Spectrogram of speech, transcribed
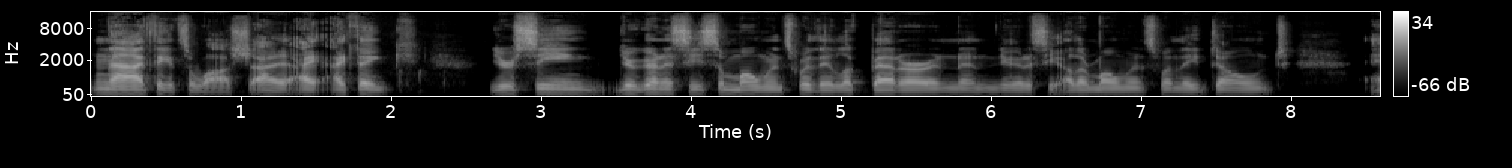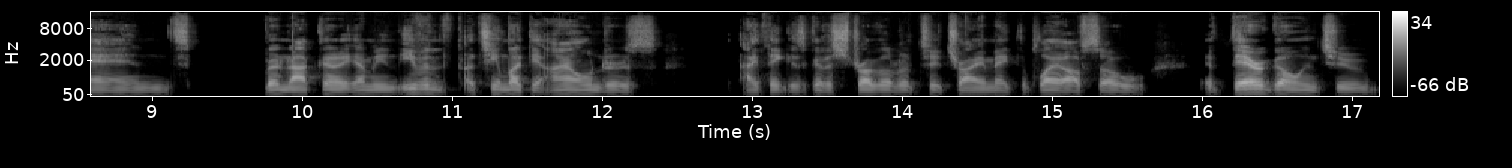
No, I think it's a wash. I, I, I think you're seeing you're going to see some moments where they look better, and then you're going to see other moments when they don't, and they're not going to. I mean, even a team like the Islanders, I think, is going to struggle to, try and make the playoffs. So if they're going to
